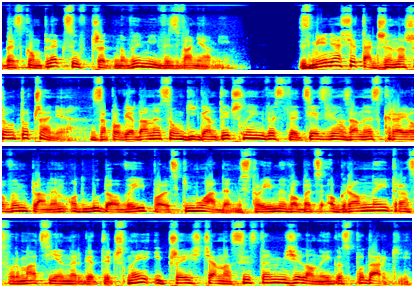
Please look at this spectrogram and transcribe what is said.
Bez kompleksów przed nowymi wyzwaniami. Zmienia się także nasze otoczenie. Zapowiadane są gigantyczne inwestycje związane z Krajowym Planem Odbudowy i Polskim Ładem. Stoimy wobec ogromnej transformacji energetycznej i przejścia na system zielonej gospodarki.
